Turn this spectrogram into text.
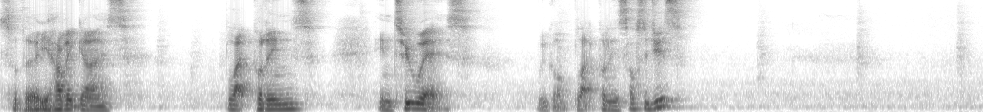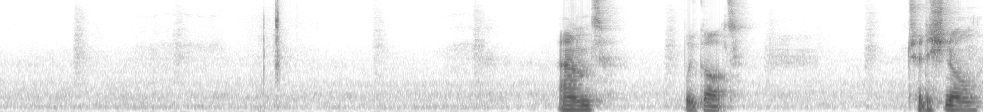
So there you have it guys. Black puddings in two ways. We've got black pudding sausages and we've got traditional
